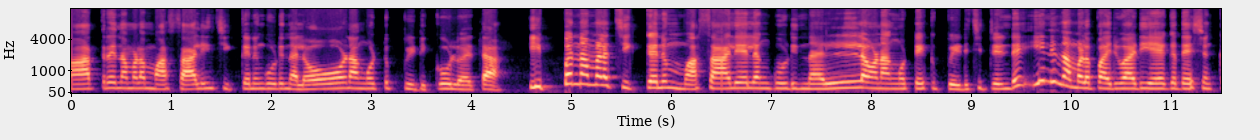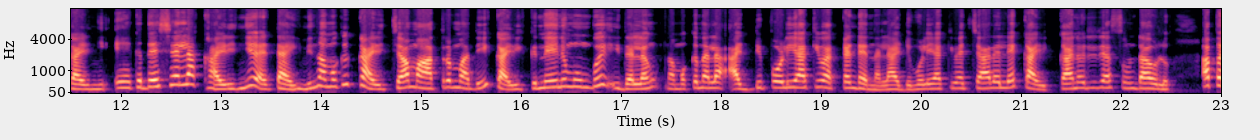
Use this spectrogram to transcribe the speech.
മാത്രമേ നമ്മളെ മസാലയും ചിക്കനും കൂടി നല്ലോണം അങ്ങോട്ട് പിടിക്കുള്ളൂ കേട്ടാ. ഇപ്പം നമ്മളെ ചിക്കനും മസാലയെല്ലാം കൂടി നല്ലോണം അങ്ങോട്ടേക്ക് പിടിച്ചിട്ടുണ്ട്. ഇനി നമ്മളെ പരിപാടി ഏകദേശം കഴിഞ്ഞ് ഏകദേശം അല്ല കഴിഞ്ഞ് കേട്ടാ. ഇനി നമുക്ക് കഴിച്ചാൽ മാത്രം മതി. കഴിക്കുന്നതിന് മുമ്പ് ഇതെല്ലാം നമുക്ക് നല്ല അടിപൊളിയാക്കി വെക്കണ്ടേ? നല്ല അടിപൊളിയാക്കി വെച്ചാലല്ലേ കഴിക്കാൻ ഒരു രസം ഉണ്ടാവുള്ളൂ. അപ്പൊ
